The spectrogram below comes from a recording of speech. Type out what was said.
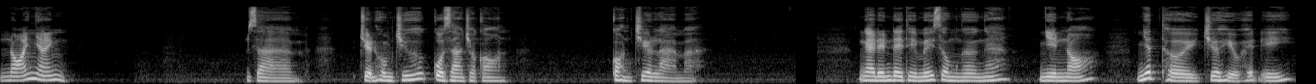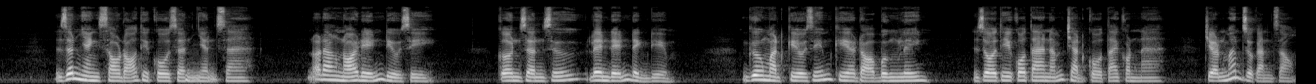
Nói nhanh. Dạ Chuyện hôm trước cô giao cho con. Con chưa làm à? Ngay đến đây thì mấy sông ngơ ngác. Nhìn nó, Nhất thời chưa hiểu hết ý. Rất nhanh sau đó thì cô dần nhận ra. Nó đang nói đến điều gì? Cơn dần dữ lên đến đỉnh điểm. Gương mặt kiều diễm kia đỏ bừng lên. Rồi thì cô ta nắm chặt cổ tay con Na, Trợn mắt rồi gằn giọng.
